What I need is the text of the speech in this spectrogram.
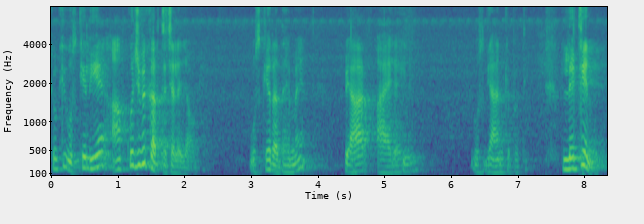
क्योंकि उसके लिए आप कुछ भी करते चले जाओगे, उसके हृदय में प्यार आएगा ही नहीं, उस ज्ञान के प्रति। लेकिन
